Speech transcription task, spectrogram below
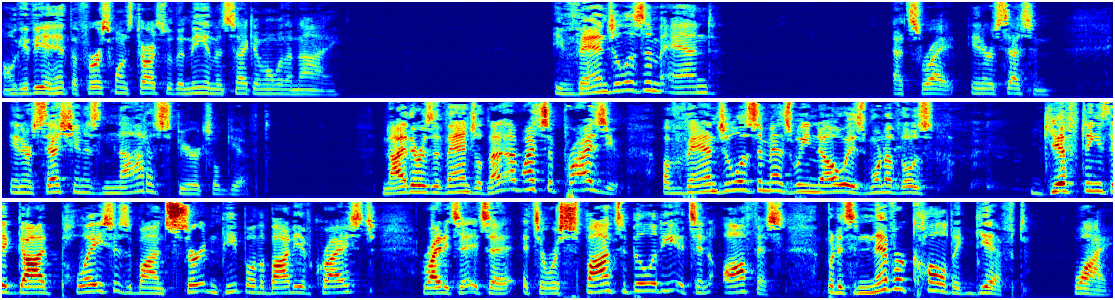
I'll give you a hint. The first one starts with an E and the second one with an I. Evangelism and, that's right, intercession. Intercession is not a spiritual gift. Neither is evangelism. Now, that might surprise you. Evangelism, as we know, is one of those giftings that God places upon certain people in the body of Christ. Right? It's a, it's a, it's a responsibility. It's an office. But it's never called a gift. Why?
